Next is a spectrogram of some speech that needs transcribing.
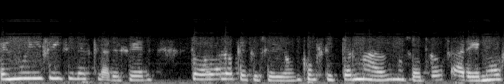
es muy difícil esclarecer todo lo que sucedió en conflicto armado. Nosotros haremos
